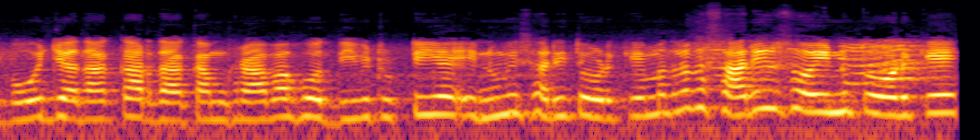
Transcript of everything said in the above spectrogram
ਬਹੁਤ ਜ਼ਿਆਦਾ ਘਰ ਦਾ ਕੰਮ ਖਰਾਬ ਆ, ਹੋਦੀ ਵੀ ਟੁੱਟੀ ਹੈ ਇਹਨੂੰ ਵੀ ਸਾਰੀ ਤੋੜ ਕੇ, ਮਤਲਬ ਸਾਰੀ ਰਸੋਈ ਨੂੰ ਤੋੜ ਕੇ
